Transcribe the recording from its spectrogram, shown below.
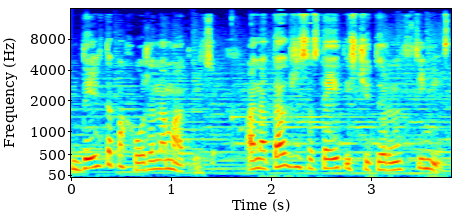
Дельта похожа на матрицу. Она также состоит из 14 мест.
